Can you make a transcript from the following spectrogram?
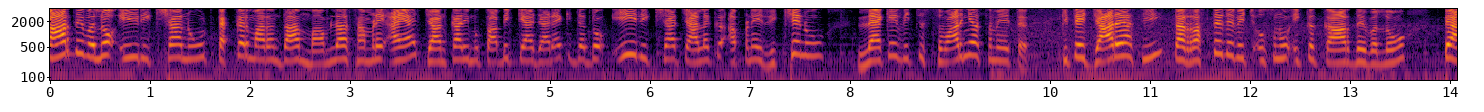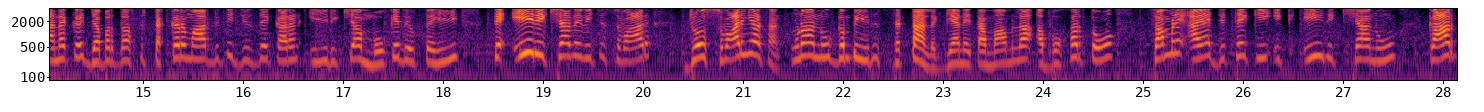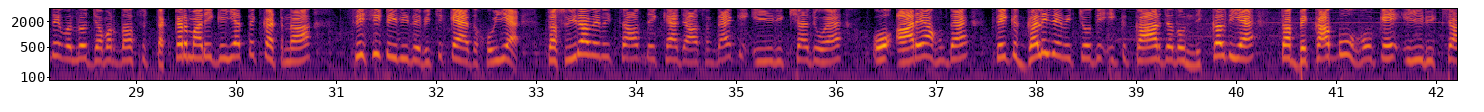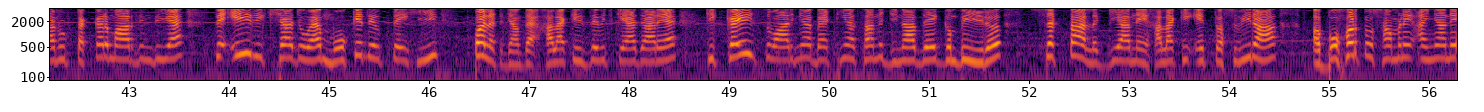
ਕਾਰ ਦੇ ਵੱਲੋਂ ਈ ਰਿਕਸ਼ਾ ਨੂੰ ਟੱਕਰ ਮਾਰਨ ਦਾ ਮਾਮਲਾ ਸਾਹਮਣੇ ਆਇਆ ਹੈ। ਜਾਣਕਾਰੀ ਮੁਤਾਬਿਕ ਕਿਹਾ ਜਾ ਰਿਹਾ ਹੈ ਕਿ ਜਦੋਂ ਈ ਰਿਕਸ਼ਾ ਚਾਲਕ ਆਪਣੇ ਰਿਕਸ਼ੇ ਨੂੰ ਲੈ ਕੇ ਵਿੱਚ ਸਵਾਰੀਆਂ ਸਮੇਤ ਕਿਤੇ ਜਾ ਰਿਹਾ ਸੀ, ਤਾਂ ਰਸਤੇ ਦੇ ਵਿੱਚ ਉਸ ਨੂੰ ਇੱਕ ਕਾਰ ਦੇ ਵੱਲੋਂ ਭਿਆਨਕ ਜ਼ਬਰਦਸਤ ਟੱਕਰ ਮਾਰ ਦਿੱਤੀ, ਜਿਸ ਦੇ ਕਾਰਨ ਈ ਰਿਕਸ਼ਾ ਮੌਕੇ ਦੇ ਉੱਤੇ ਹੀ ਤੇ ਈ ਰਿਕਸ਼ਾ ਦੇ ਵਿੱਚ ਸਵਾਰ ਜੋ ਸਵਾਰੀਆਂ ਸਨ, ਉਹਨਾਂ ਨੂੰ ਗੰਭੀਰ ਸੱਟਾਂ ਲੱਗੀਆਂ ਨੇ। ਤਾਂ ਮਾਮਲਾ ਅਬੋਹਰ ਤੋਂ ਸਾਹਮਣੇ ਆਇਆ, ਜਿੱਥੇ ਕਿ ਇੱਕ ਈ ਰਿਕਸ਼ਾ ਨੂੰ ਕਾਰ ਦੇ ਵੱਲੋਂ ਜ਼ਬਰਦਸਤ ਟੱਕਰ ਮਾਰੀ ਗਈ ਹੈ ਤੇ ਘਟਨਾ ਸੀਸੀਟੀਵੀ ਦੇ ਵਿੱਚ ਕੈਦ ਹੋਈ ਹੈ। ਤਸਵੀਰਾਂ ਦੇ ਵਿੱਚ ਸਾਫ਼ ਦੇਖਿਆ ਜਾ ਸਕਦਾ ਹੈ ਕਿ ਈ ਰਿਕਸ਼ਾ ਜੋ ਹੈ, ਉਹ ਆ ਰਿਹਾ ਹੁੰਦਾ ਹੈ ਤੇ ਇੱਕ ਗਲੀ ਦੇ ਵਿੱਚੋਂ ਦੀ ਇੱਕ ਕਾਰ ਜਦੋਂ ਨਿਕਲਦੀ ਹੈ, ਤਾਂ ਬੇਕਾਬੂ ਹੋ ਕੇ ਈ ਰਿਕਸ਼ਾ ਨੂੰ ਟੱਕਰ ਮਾਰ ਦਿੰਦੀ ਹੈ ਤੇ ਈ ਰਿਕਸ਼ਾ ਜੋ ਹੈ, ਮੌਕੇ ਦੇ ਉੱਤੇ ਹੀ ਪਲਟ ਜਾਂਦਾ ਹੈ। ਹਾਲਾਂਕਿ ਇਸ ਦੇ ਵਿੱਚ ਕਿਹਾ ਜਾ ਰਿਹਾ ਹੈ ਕਿ ਕਈ ਸਵਾਰੀਆਂ ਬੈਠੀਆਂ ਸਨ ਜਿਨ੍ਹਾਂ ਦੇ ਗੰਭੀਰ ਸੱਟਾਂ ਲੱਗੀਆਂ ਨੇ। ਹਾਲਾਂਕਿ ਇਹ ਤਸਵੀਰਾਂ ਅਬੋਹਰ ਤੋਂ ਸਾਹਮਣੇ ਆਈਆਂ ਨੇ।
